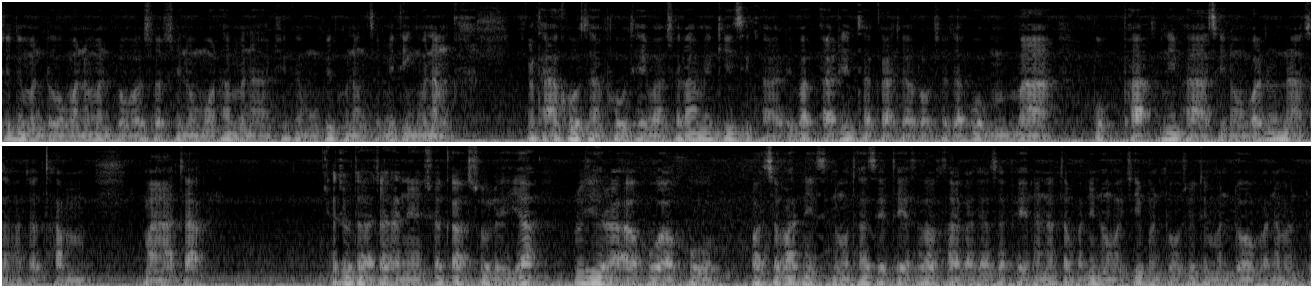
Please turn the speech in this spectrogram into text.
สุติมันโตมันมันโตวสัสสิโนโมทัมมนาพิกามุพิคุนังสมิติงวนังอัฐาโคสาภูเทวาชรามิกีสิการิวัตอริธกาจโรชจะอุมมาปุพพะนิพาสิโนวัดุนาสหัตธรรมมาจะ จตุตาจารเนชกาสุริยะรุจิราอาคูอาคูวัสวัตนิสโนทัสเสเตสัตตากายาสเพนันตบันิโนอิทิมันโตสุติมันโตวันมันโต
